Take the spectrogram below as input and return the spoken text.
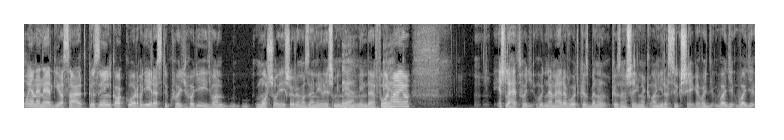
olyan energia szállt közénk akkor, hogy éreztük, hogy, hogy így van, mosoly és öröm a zenélés minden, minden formája. Igen és lehet, hogy, hogy nem erre volt közben a közönségnek annyira szüksége, vagy, vagy, vagy,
